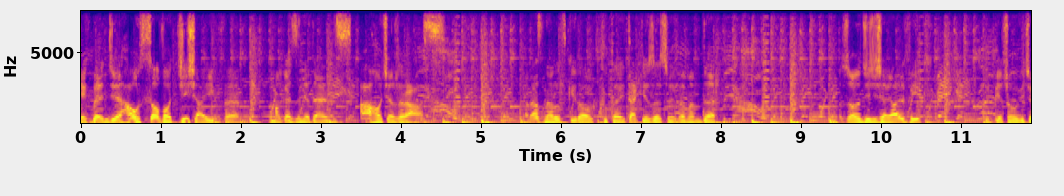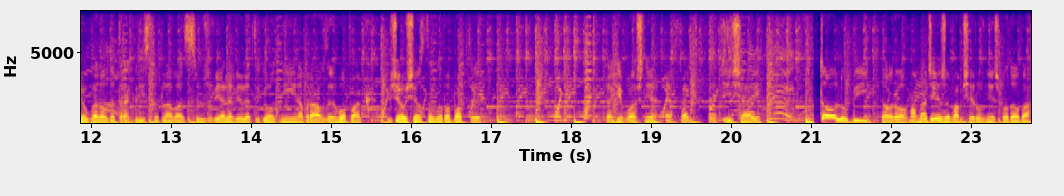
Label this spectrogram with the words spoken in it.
Niech będzie houseowo dzisiaj w magazynie Dance, a chociaż raz. Raz na ludzki rok, tutaj takie rzeczy w MMD. Rządzi dzisiaj Alfik. Pieczołowicie układał te tracklisty dla Was już wiele, wiele tygodni. Naprawdę, chłopak wziął się ostro do roboty. Takie właśnie efekty dzisiaj. To lubi Toro. Mam nadzieję, że Wam się również podoba.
